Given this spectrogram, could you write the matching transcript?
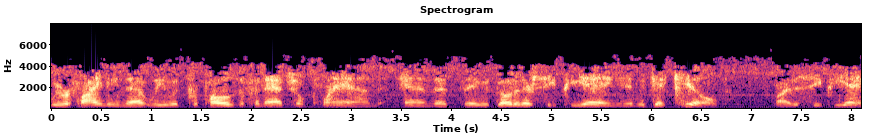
We were finding that we would propose a financial plan and that they would go to their CPA and it would get killed by the CPA.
